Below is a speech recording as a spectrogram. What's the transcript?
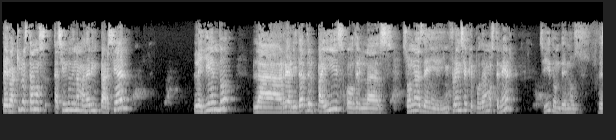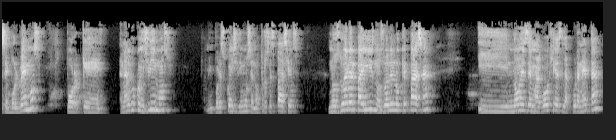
pero aquí lo estamos haciendo de una manera imparcial, leyendo la realidad del país o de las zonas de influencia que podamos tener, ¿sí? Donde nos desenvolvemos porque en algo coincidimos, también por eso coincidimos en otros espacios, nos duele el país, nos duele lo que pasa y no es demagogia, es la pura neta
